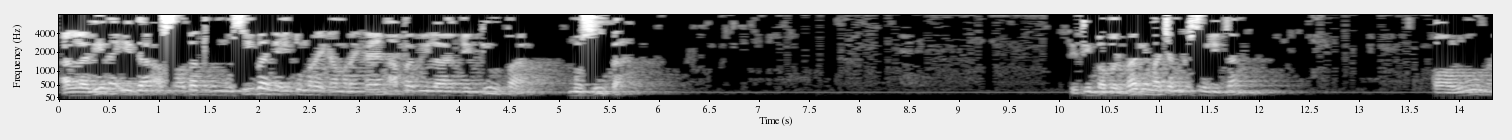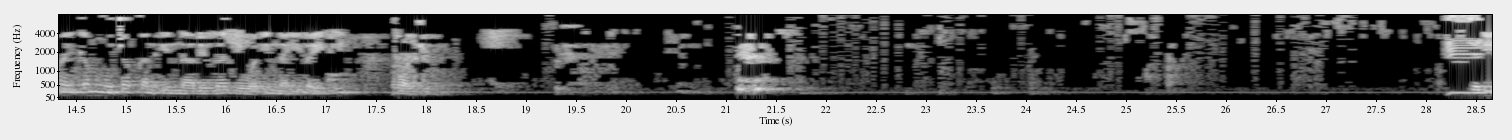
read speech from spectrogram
Alladzina idza asabatuhum musibah yaitu mereka-mereka yang apabila ditimpa musibah. Ditimpa berbagai macam kesulitan qalu mereka mengucapkan inna lillahi wa inna ilaihi raji'un Jadi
